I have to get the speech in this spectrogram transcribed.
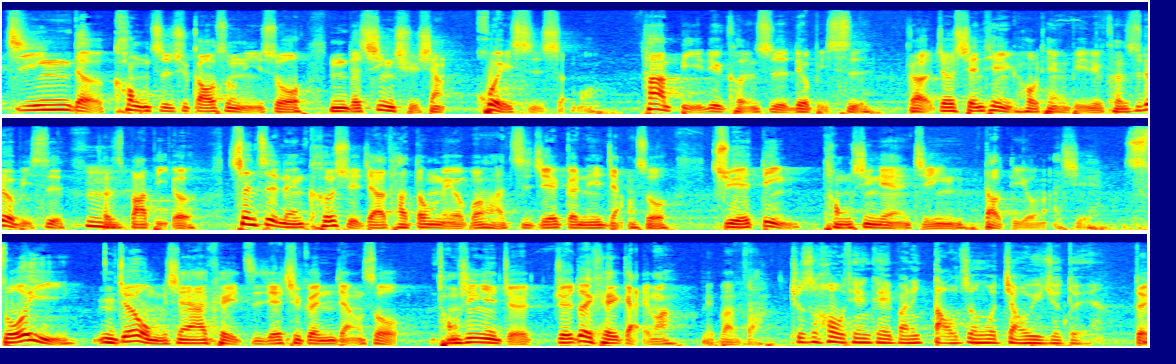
基因的控制，去告诉你说你的性取向会是什么。它的比率可能是六比四，呃，就先天与后天的比率可能是六比四，可能是八比二，甚至连科学家他都没有办法直接跟你讲说决定同性恋的基因到底有哪些。所以你觉得我们现在可以直接去跟你讲说同性恋绝绝对可以改吗？没办法，就是后天可以把你导正或教育就对了。对，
